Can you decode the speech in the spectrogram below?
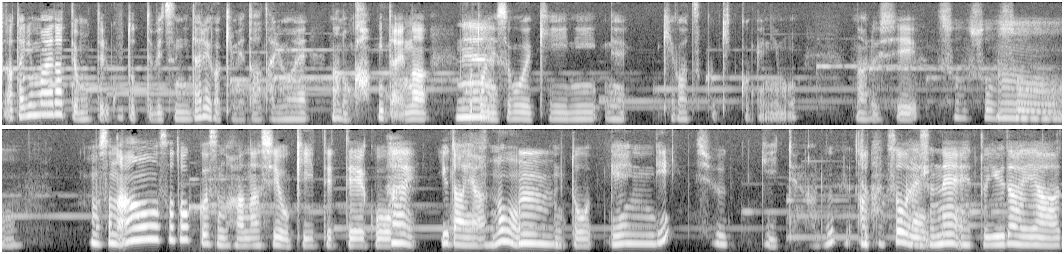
当たり前だって思ってることって別に誰が決めた当たり前なのかみたいなことにすごい気にね、ね気が付くきっかけにもなるし。そうそうそう、うん。もうそのアンオーソドックスの話を聞いててこう、はい、ユダヤの、うん、と原理？主義ってなる？あそうですね、はい、えっと、ユダヤ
